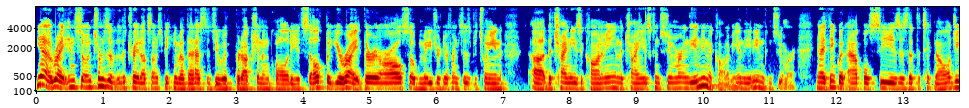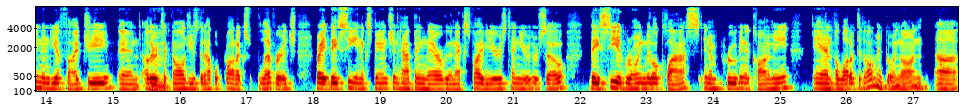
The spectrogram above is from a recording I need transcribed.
Yeah, right. And so, in terms of the trade offs I'm speaking about, that has to do with production and quality itself. But you're right. There are also major differences between uh, the Chinese economy and the Chinese consumer and the Indian economy and the Indian consumer. And I think what Apple sees is that the technology in India, 5G and other technologies that Apple products leverage, right? They see an expansion happening there over the next five years, 10 years or so. They see a growing middle class, an improving economy, and a lot of development going on. Uh,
